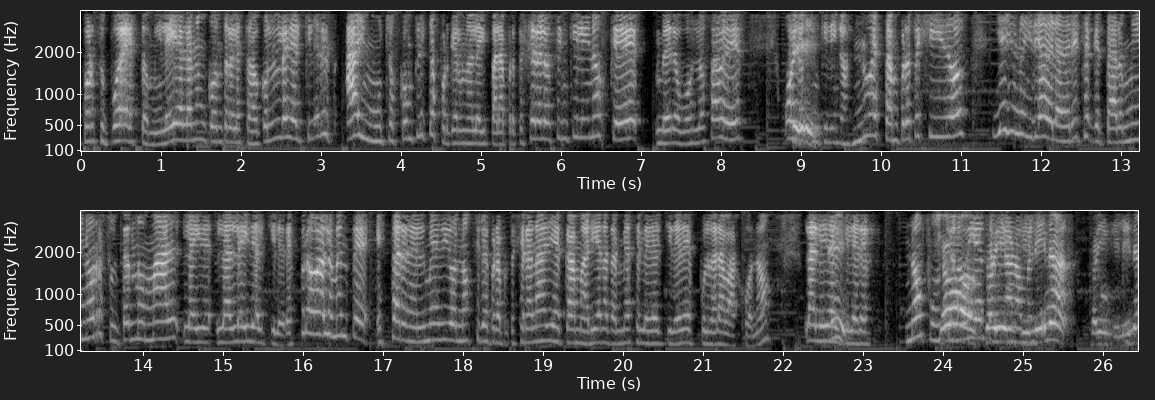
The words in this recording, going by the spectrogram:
por supuesto, mi ley hablando en contra del Estado. Con la ley de alquileres hay muchos conflictos porque era una ley para proteger a los inquilinos que, Vero, vos lo sabés, hoy los inquilinos no están protegidos y hay una idea de la derecha que terminó resultando mal la, la, ley de alquileres. Probablemente estar en el medio no sirve para proteger a nadie. Acá Mariana también hace ley de alquileres pulgar abajo, ¿no? La ley de alquileres no funcionó Yo bien. Soy inquilina, soy inquilina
